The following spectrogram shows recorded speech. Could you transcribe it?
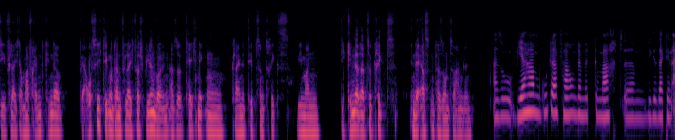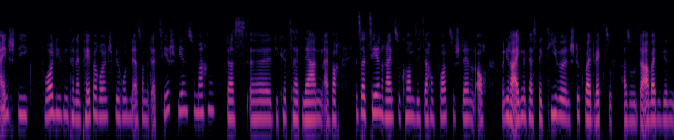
die vielleicht auch mal Fremdkinder beaufsichtigen und dann vielleicht was spielen wollen. Also Techniken, kleine Tipps und Tricks, wie man die Kinder dazu kriegt, in der ersten Person zu handeln. Also, wir haben gute Erfahrungen damit gemacht, ähm, wie gesagt, den Einstieg vor diesen Pen-and-Paper-Rollenspielrunden erstmal mit Erzählspielen zu machen, dass, äh, die Kids halt lernen, einfach ins Erzählen reinzukommen, sich Sachen vorzustellen und auch von ihrer eigenen Perspektive ein Stück weit weg zu also, da arbeiten wir,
